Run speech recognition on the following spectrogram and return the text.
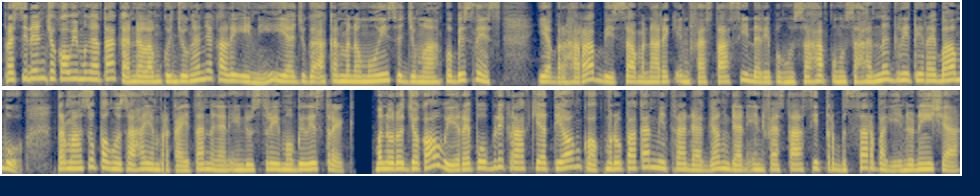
Presiden Jokowi mengatakan dalam kunjungannya kali ini, ia juga akan menemui sejumlah pebisnis. Ia berharap bisa menarik investasi dari pengusaha-pengusaha negeri tirai bambu, termasuk pengusaha yang berkaitan dengan industri mobil listrik. Menurut Jokowi, Republik Rakyat Tiongkok merupakan mitra dagang dan investasi terbesar bagi Indonesia.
